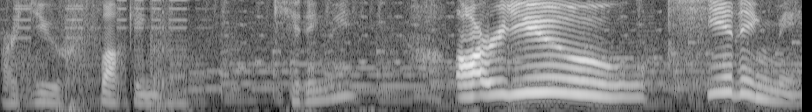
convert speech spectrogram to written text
Are you fucking kidding me? Are you kidding me?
